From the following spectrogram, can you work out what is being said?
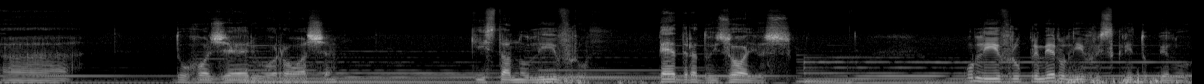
ah, do Rogério Rocha, que está no livro Pedra dos Olhos. O livro, o primeiro livro escrito pelo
